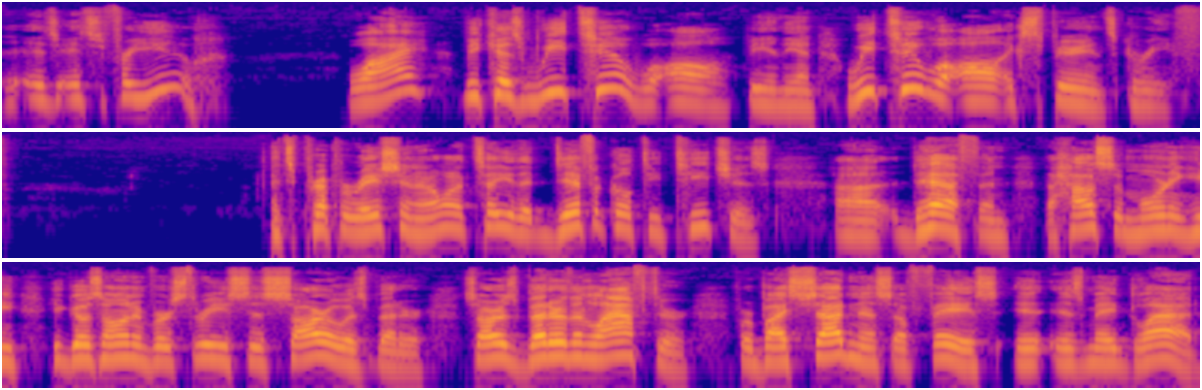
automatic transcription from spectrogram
It's, it's for you. Why? Because we too will all be in the end. We too will all experience grief. It's preparation. And I want to tell you that difficulty teaches uh, death and the house of mourning. He, he goes on in verse 3, he says, Sorrow is better. Sorrow is better than laughter, for by sadness of face it is made glad.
